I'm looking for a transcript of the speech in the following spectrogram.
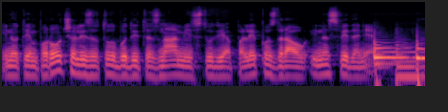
in o tem poročali. Zato bodite z nami iz studija. Pa lepo zdrav in nasvidenje.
